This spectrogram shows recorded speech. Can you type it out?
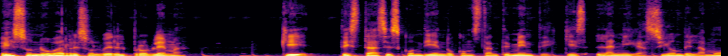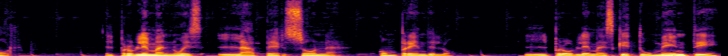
eso no va a resolver el problema que te estás escondiendo constantemente, que es la negación del amor. El problema no es la persona, compréndelo. El problema es que tu mente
